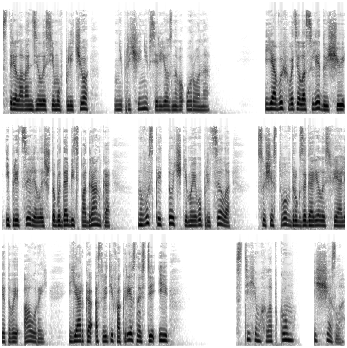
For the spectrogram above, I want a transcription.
Стрела вонзилась ему в плечо, не причинив серьезного урона. Я выхватила следующую и прицелилась, чтобы добить подранка, но в узкой точке моего прицела существо вдруг загорелось фиолетовой аурой, ярко осветив окрестности и с тихим хлопком исчезла.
